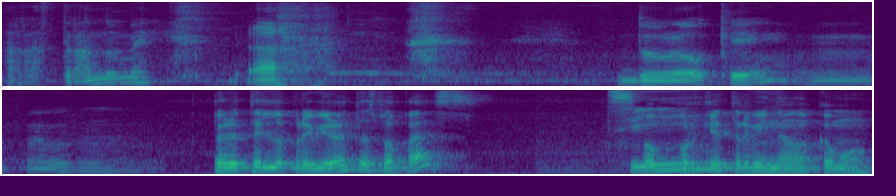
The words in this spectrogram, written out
arrastrándome. Ah, Duró, ¿qué? Mm, ¿Pero te lo prohibieron tus papás? Sí. ¿O por qué terminó como?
